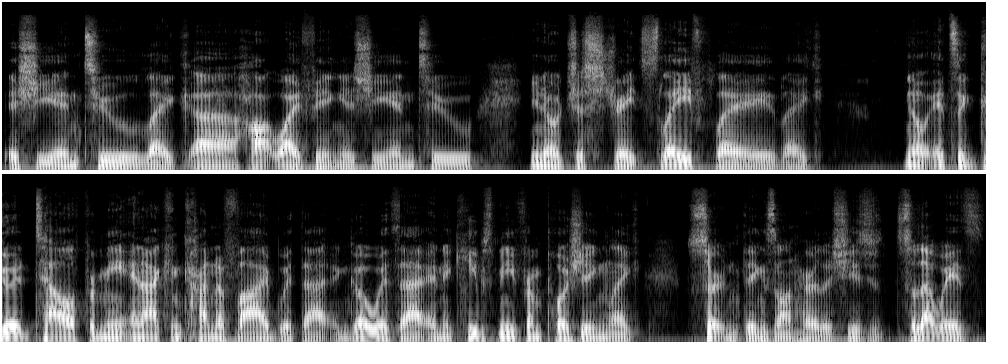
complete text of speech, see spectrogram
Is she into like uh hot wifing? Is she into, you know, just straight slave play? Like, you know, it's a good tell for me and I can kind of vibe with that and go with that. And it keeps me from pushing like certain things on her that she's so that way it's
